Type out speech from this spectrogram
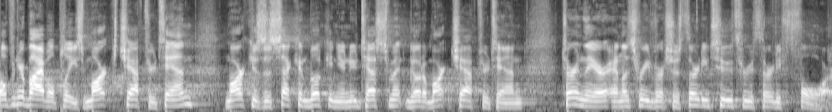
Open your Bible, please. Mark chapter 10. Mark is the second book in your New Testament. Go to Mark chapter 10. Turn there and let's read verses 32 through 34.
